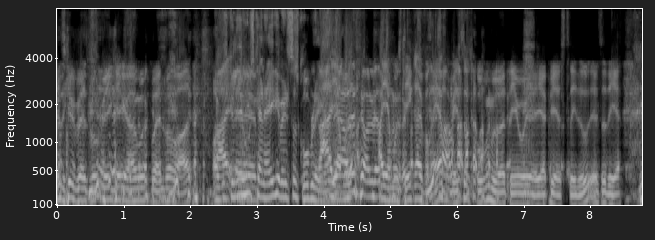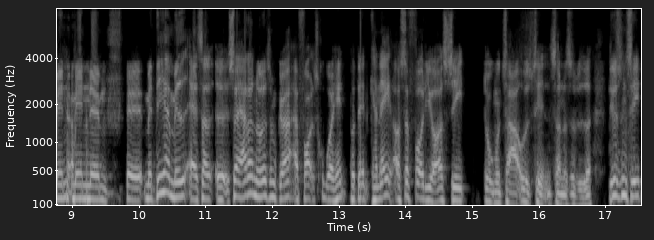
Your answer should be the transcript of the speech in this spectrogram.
Nu skal vi passe på, at vi ikke hænger ham ud på alt for meget. Og du skal lige huske, han er ikke i Venstres gruppe længere. Nej, jeg, må, og jeg må slet ikke referere fra Venstres gruppemøder. Det er jo, øh, jeg bliver stridet ud efter det her. Men, men, øh, øh, men det her med, altså, øh, så er der noget, som gør, at folk skruer hen på den kanal, og så får de også set dokumentarudsendelserne og så videre. Det er jo sådan set,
